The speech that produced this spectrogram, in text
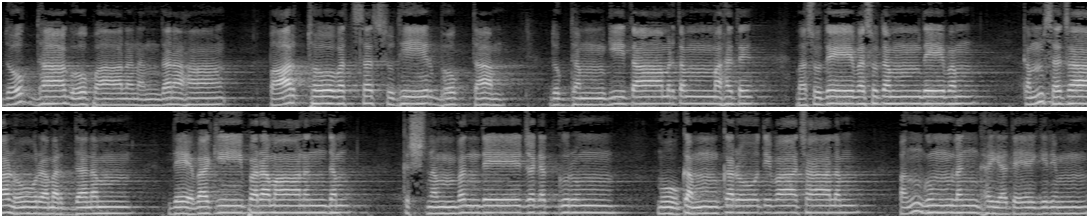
दोग्धा गोपालनन्दनः पार्थो वत्सः सुधीर्भोक्ताम् दुग्धम् गीतामृतम् महत्। वसुदेवसुतम् देवम् कंसचाणूरमर्दनम्। देवकी परमानन्दम् कृष्णम् वन्दे जगद्गुरुम् मूकम् करोति वाचालम् पङ्गुम् लङ्घयते गिरिम्।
